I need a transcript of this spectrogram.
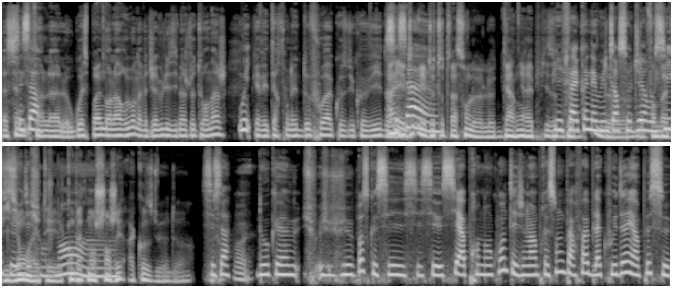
la scène, ça. la- le West Prime dans la rue, on avait déjà vu les images de tournage Oui. qui avaient été retournées deux fois à cause du Covid. Ah, et, de- ça, et de, toute façon, le, le dernier épisode Puis de, Falcon et Winter de- Soldier de aussi, qui a eu WandaVision des a été changements, complètement euh. changé à cause de. de- C'est ça. Ouais. Donc, euh, je, je pense que c'est aussi à prendre en compte et j'ai l'impression que parfois Black Widow est un peu ce.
